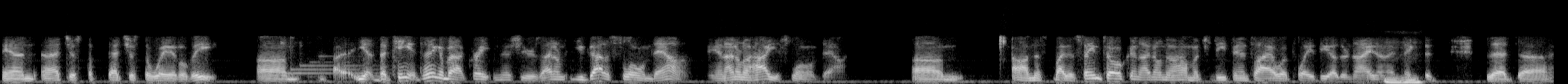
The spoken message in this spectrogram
and that's just the, that's just the way it'll be. Um, yeah, the, team, the thing about Creighton this year is I don't you got to slow them down, and I don't know how you slow them down. Um, on this, by the same token, I don't know how much defense Iowa played the other night, and mm-hmm. I think that that uh,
